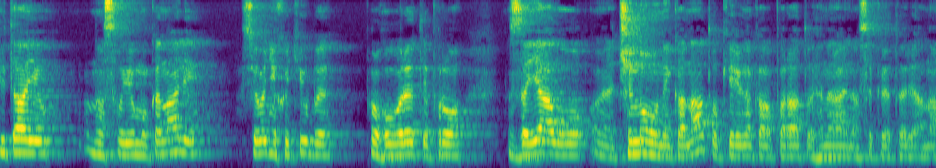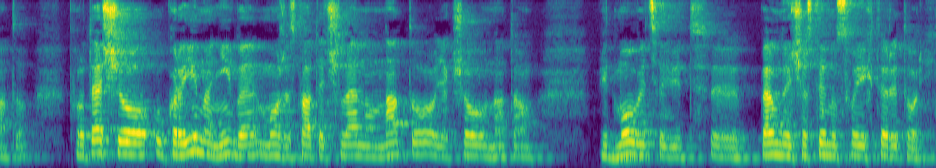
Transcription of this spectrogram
Вітаю на своєму каналі. Сьогодні хотів би поговорити про заяву е, чиновника НАТО, керівника апарату Генерального секретаря НАТО, про те, що Україна ніби може стати членом НАТО, якщо вона там відмовиться від е, певної частини своїх територій.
